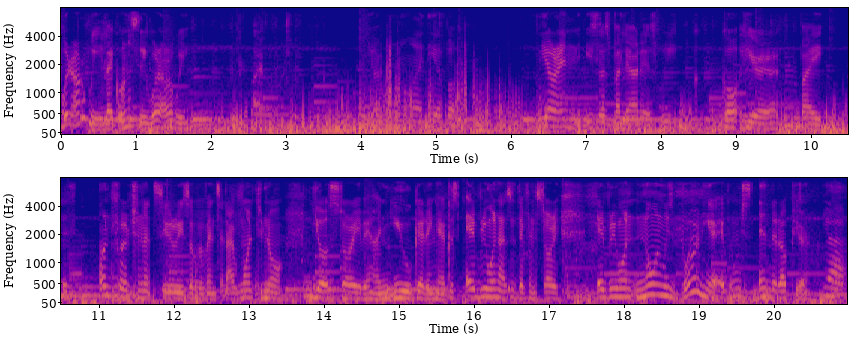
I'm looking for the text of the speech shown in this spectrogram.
where are we? Like, honestly, where are we? I, You have no idea, but we are in Islas Baleares. We got here by this unfortunate series of events, and I want to know your story behind you getting here, because everyone has a different story. Everyone, no one was born here. Everyone just ended up here. yeah.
